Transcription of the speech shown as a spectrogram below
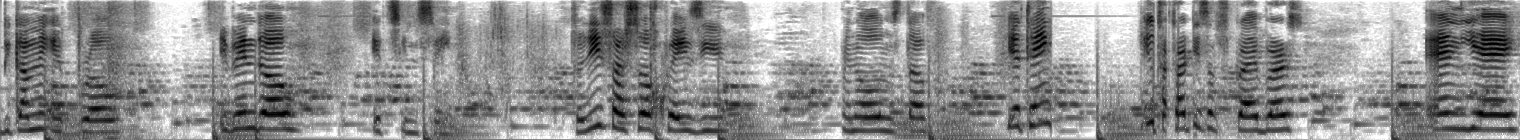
becoming a pro even though it's insane so these are so crazy and all and stuff. Yeah thank you. 30 subscribers. And yay.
